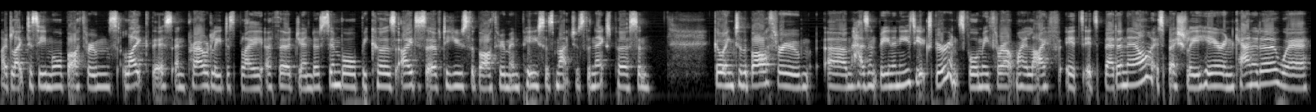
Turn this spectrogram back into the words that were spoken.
I'd like to see more bathrooms like this and proudly display a third gender symbol because I deserve to use the bathroom in peace as much as the next person. Going to the bathroom um, hasn't been an easy experience for me throughout my life. It's it's better now, especially here in Canada, where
